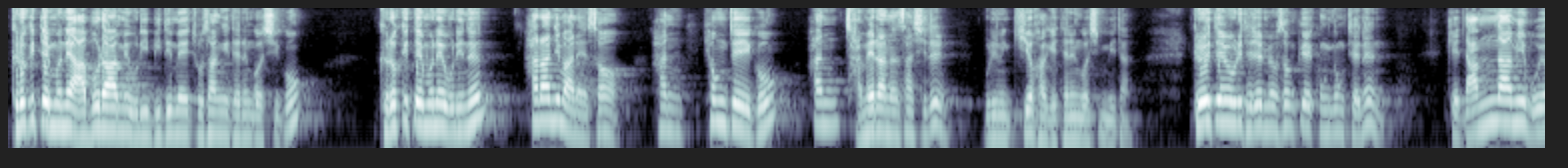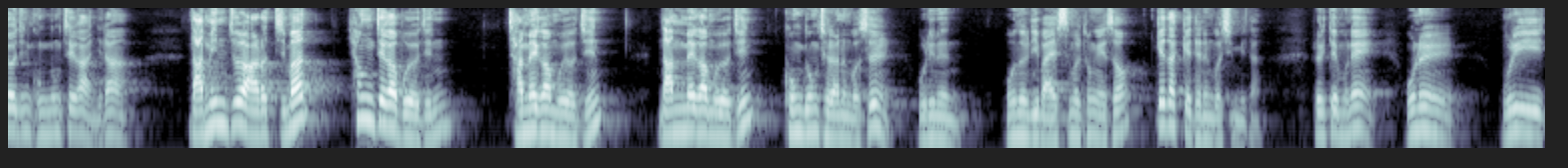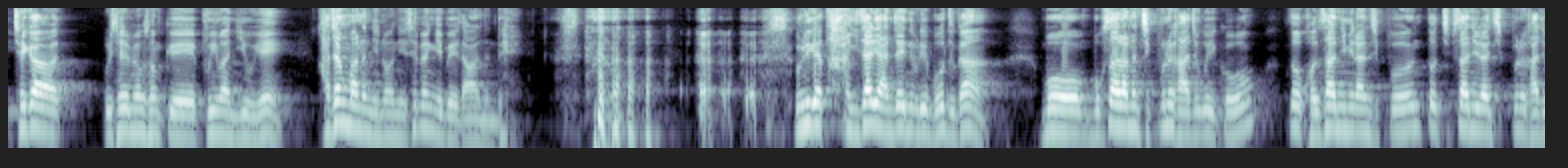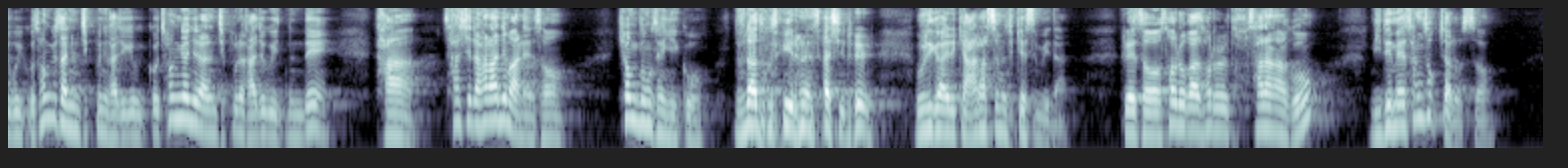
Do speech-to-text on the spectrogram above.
그렇기 때문에 아브라함이 우리 믿음의 조상이 되는 것이고, 그렇기 때문에 우리는 하나님 안에서 한 형제이고 한 자매라는 사실을 우리는 기억하게 되는 것입니다. 그렇기 때문에 우리 대전명성교회 공동체는 남남이 모여진 공동체가 아니라 남인 줄 알았지만 형제가 모여진 자매가 모여진 남매가 모여진 공동체라는 것을 우리는 오늘 이 말씀을 통해서 깨닫게 되는 것입니다. 그렇기 때문에 오늘 우리 제가 우리 제명성교회에 부임한 이후에 가장 많은 인원이 새벽 예배에 나왔는데 우리가 다 이 자리에 앉아 있는 우리 모두가 뭐 목사라는 직분을 가지고 있고 또 권사님이라는 직분, 또 집사님이라는 직분을 가지고 있고 선교사님 직분을 가지고 있고 청년이라는 직분을 가지고 있는데 다 사실은 하나님 안에서 형 동생이고 누나 동생이라는 사실을 우리가 이렇게 알았으면 좋겠습니다. 그래서 서로가 서로를 더 사랑하고 믿음의 상속자로서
